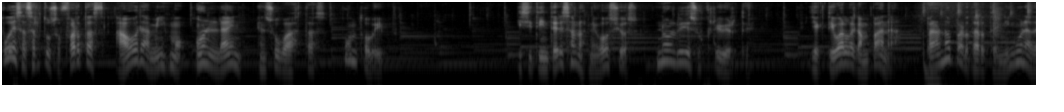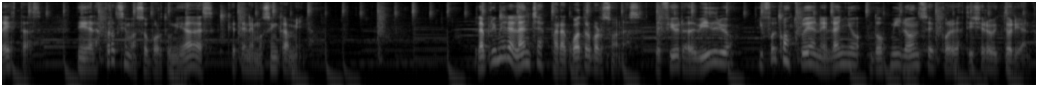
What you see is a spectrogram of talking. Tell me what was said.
Puedes hacer tus ofertas ahora mismo online en subastas.vip. Y si te interesan los negocios, no olvides suscribirte y activar la campana para no perderte ninguna de estas ni de las próximas oportunidades que tenemos en camino. La primera lancha es para 4 personas, de fibra de vidrio, y fue construida en el año 2011 por el astillero victoriano.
